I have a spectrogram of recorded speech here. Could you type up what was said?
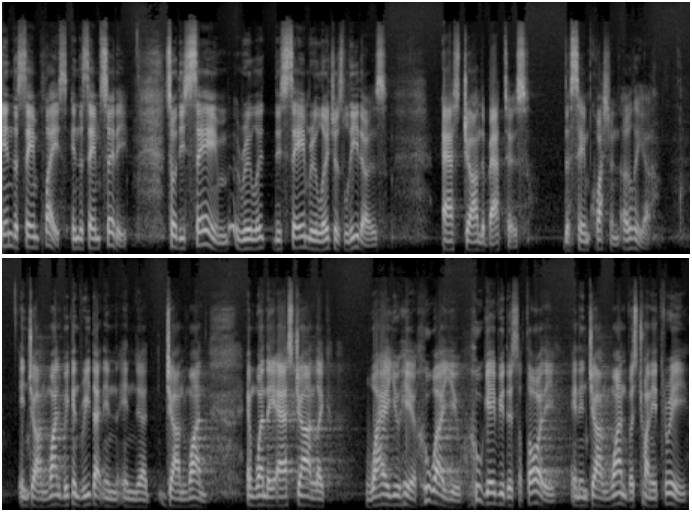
in the same place, in the same city. So the same, the same religious leaders asked John the Baptist the same question earlier. In John 1, we can read that in, in uh, John 1. And when they asked John, like, why are you here? Who are you? Who gave you this authority? And in John 1, verse 23,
